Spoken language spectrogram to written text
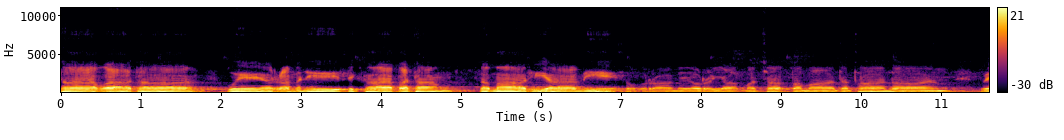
สาวาทา เวรมณีสิกขาปะทังสมาธิยามิ สุราเมรยมัชฌะปมาทฐานัง เว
